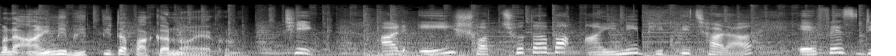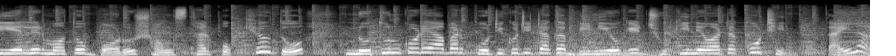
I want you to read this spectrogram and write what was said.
মানে আইনি ভিত্তিটা পাকা নয় এখনও? ঠিক আর এই স্বচ্ছতা বা আইনি ভিত্তি ছাড়া এফএসডিএল এর মতো বড় সংস্থার পক্ষেও তো নতুন করে আবার কোটি কোটি টাকা বিনিয়োগের ঝুঁকি নেওয়াটা কঠিন তাই না?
